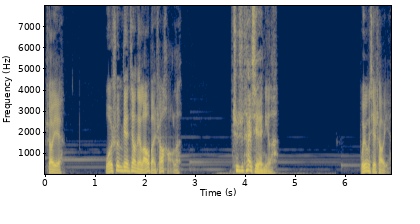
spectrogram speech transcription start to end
少爷，我顺便叫那老板烧好了。真是太谢谢你了。不用谢，少爷，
